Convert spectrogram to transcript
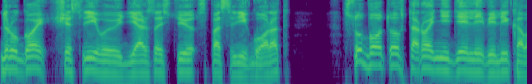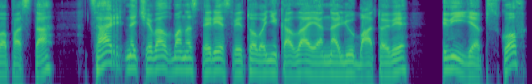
другой счастливую дерзостью спасли город. В субботу второй недели Великого Поста царь ночевал в монастыре святого Николая на Любатове, видя Псков,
